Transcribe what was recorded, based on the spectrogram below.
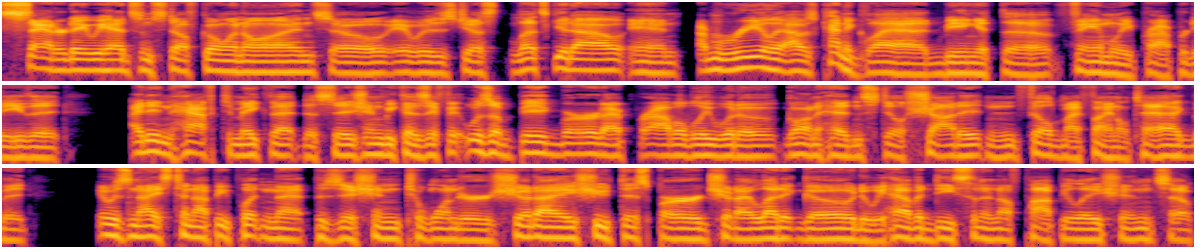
Saturday we had some stuff going on, so it was just let's get out. And I'm really I was kind of glad being at the family property that I didn't have to make that decision because if it was a big bird, I probably would have gone ahead and still shot it and filled my final tag. But it was nice to not be put in that position to wonder should I shoot this bird? Should I let it go? Do we have a decent enough population? So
